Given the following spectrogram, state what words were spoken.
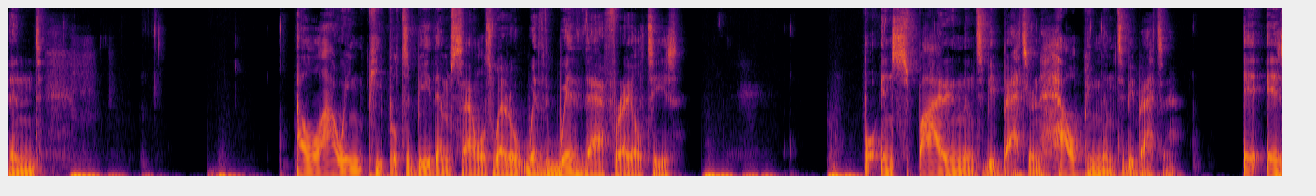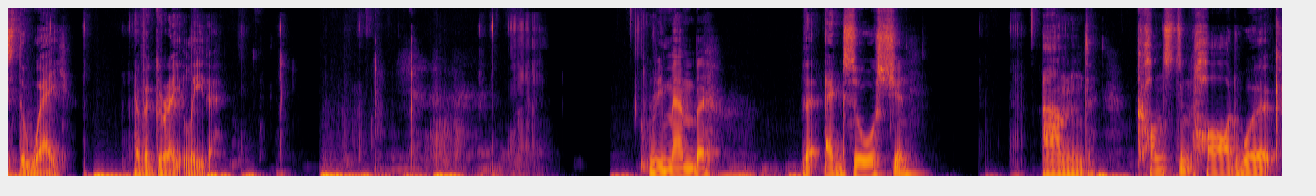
And allowing people to be themselves with, with their frailties, but inspiring them to be better and helping them to be better. It is the way of a great leader. Remember that exhaustion and constant hard work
